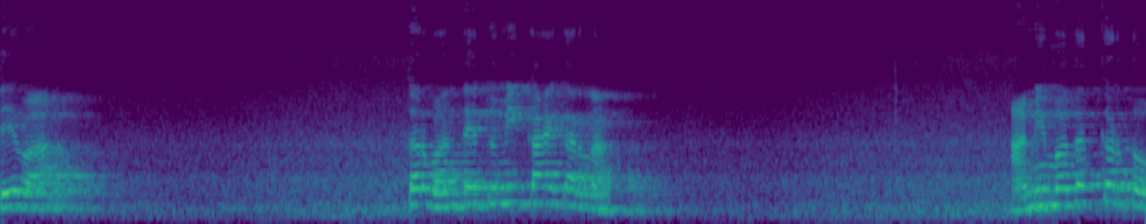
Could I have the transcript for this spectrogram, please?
तेव्हा तर म्हणते तुम्ही काय करणार? आम्ही मदत करतो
